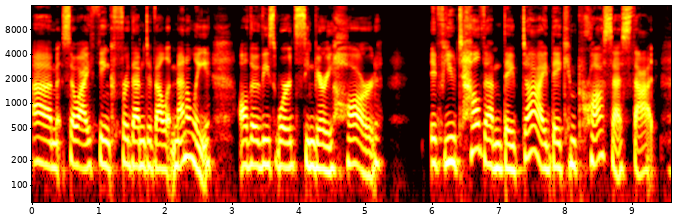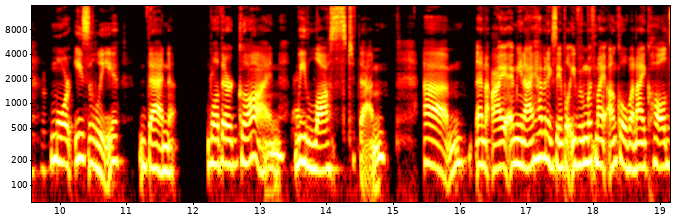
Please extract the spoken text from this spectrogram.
Um, so I think for them developmentally, although these words seem very hard, if you tell them they've died, they can process that mm-hmm. more easily than well they're gone right. we lost them um, and i i mean i have an example even with my uncle when i called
